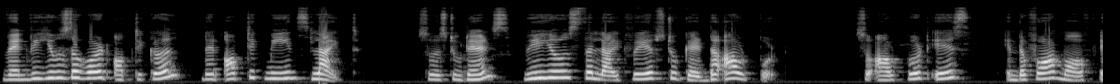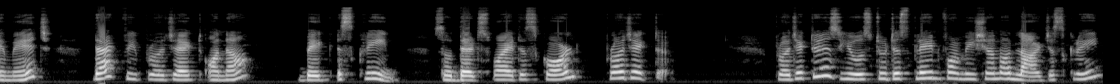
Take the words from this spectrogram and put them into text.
When we use the word optical, then optic means light. So students, we use the light waves to get the output. So output is in the form of image that we project on a big screen. So that's why it is called projector. Projector is used to display information on large screen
